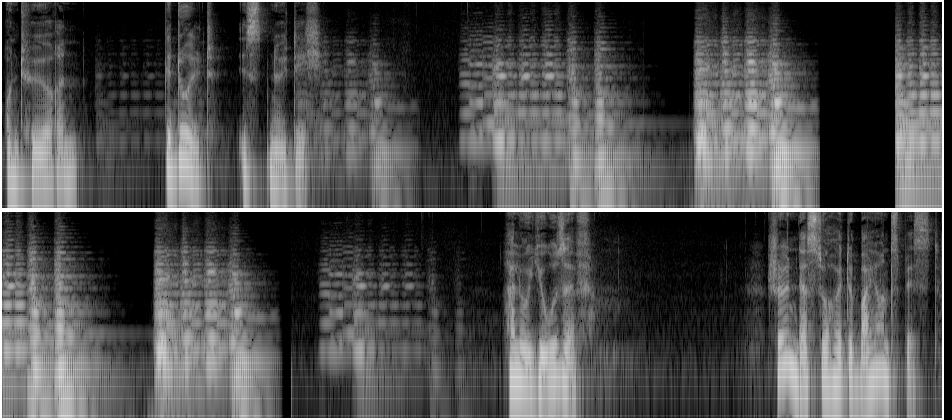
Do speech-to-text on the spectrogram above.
und hören, Geduld ist nötig. Hallo Josef. Schön, dass du heute bei uns bist.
